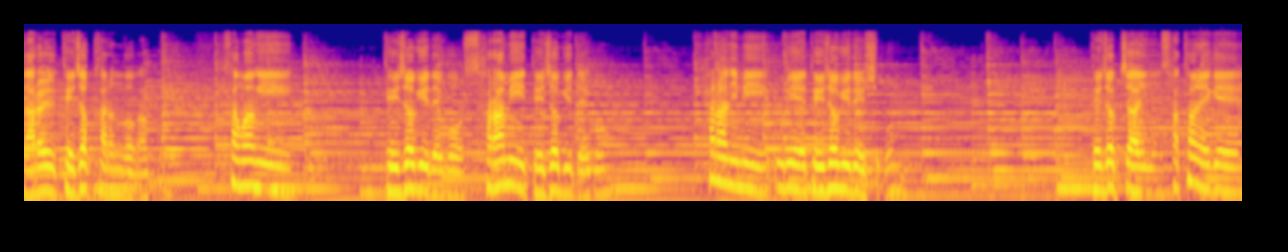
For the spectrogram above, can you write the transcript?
나를 대적하는 것 같고 상황이 대적이 되고 사람이 대적이 되고 하나님이 우리의 대적이 되시고 대적자인 사탄에게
